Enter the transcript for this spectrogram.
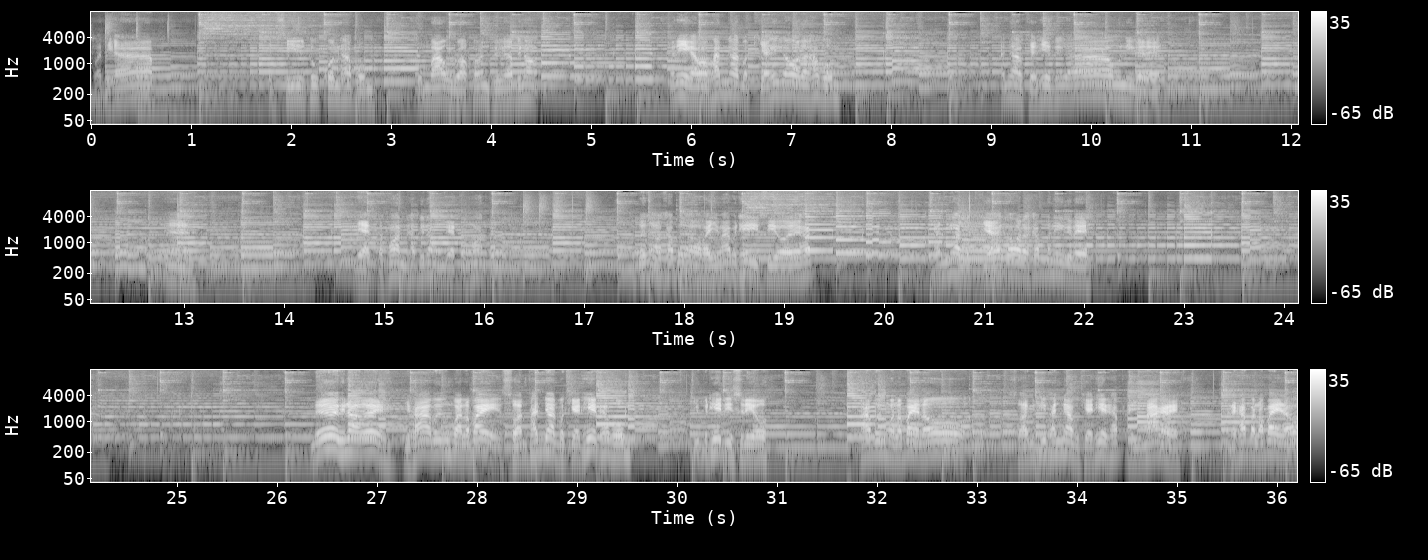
สวัสดีครับเอฟซีทุกคนครับผม ผมบ้าวอุดรพันธุ์ผือครับพี่น้องวันนี้กับพันยอดบักเขียที่เขาแล้วครับผมพันยอดเขียที่ที่เขาวันนี้ก็เลยแดดกับห้อนครับพี่น้องแดดกับห้อนเบิ่งเอาครับเบิ่งเอาไปมาประเทศอิสราเอลยครับพันยอดบักเขียเขาแล้วครับวันนี้ก็เลยเด้อพี่น้องเอ้ยสิพาเบิ่งบาระใบสวนพันยอดบักเขียเทศครับผม ที่ประเทศอิสราเอลพาเบิ่งมาละใบแล้วสอนวิธีพันยอดบักเขียเทศครับไปมากเลยนะครับมาละใบแล้ว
